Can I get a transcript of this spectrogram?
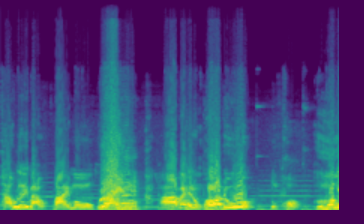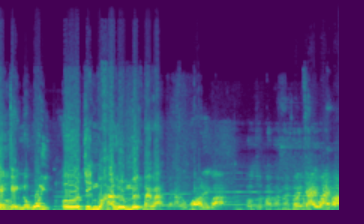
เผาเลยเปล่า บ่ายโมงเฮ้ยพาไปให้หลวงพ่อดู หลวงพ่อหลวงพ่อเก่งๆนะเว้ย เออจริงว่าข้าลืมนึกไปว่ะหลวงพ่อดีกว่า เออไปไปไปเฮ้ยใจไหวป่ะ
